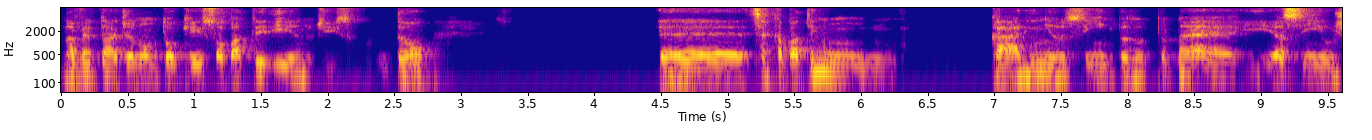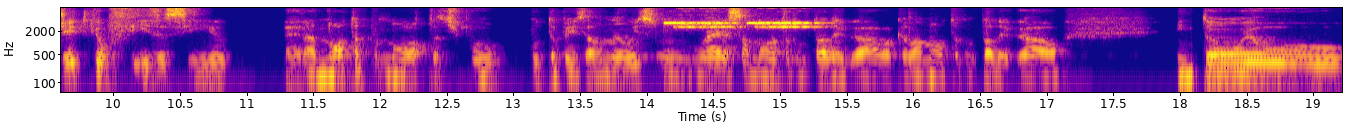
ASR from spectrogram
na verdade, eu não toquei só bateria no disco. Então, é, você acaba tendo um carinho, assim, pelo, né? E, assim, o jeito que eu fiz, assim, eu, era nota por nota, tipo, puta, pensava, não, isso não é, essa nota não tá legal, aquela nota não tá legal. Então eu,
